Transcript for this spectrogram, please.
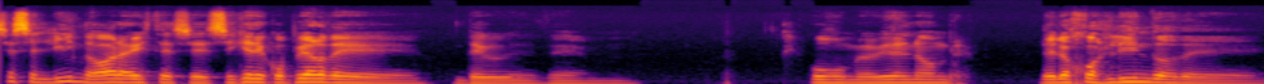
Se hace el lindo ahora, viste, se, se quiere copiar de, de, de- Uh, me olvidé el nombre. De los ojos lindos de.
